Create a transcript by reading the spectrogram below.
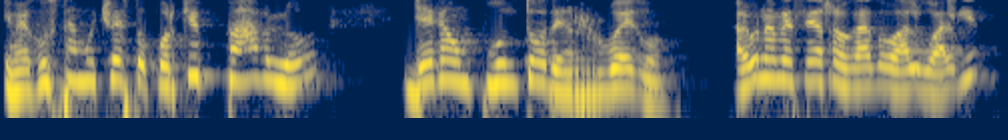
Y me gusta mucho esto. ¿Por qué Pablo llega a un punto de ruego? ¿Alguna vez le has rogado algo a alguien?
